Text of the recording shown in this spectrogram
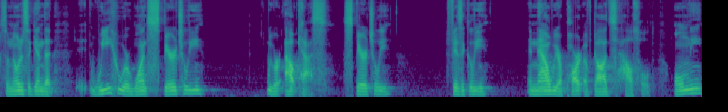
So notice again that we who were once spiritually, we were outcasts spiritually, physically, and now we are part of God's household only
